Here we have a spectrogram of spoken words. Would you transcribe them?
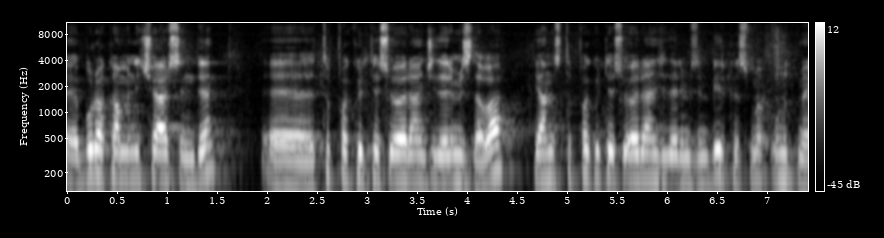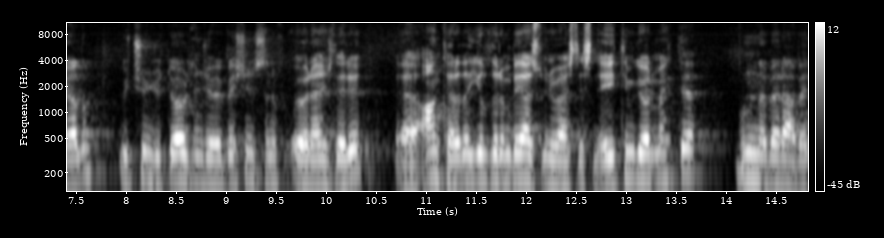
e, bu rakamın içerisinde e, tıp fakültesi öğrencilerimiz de var. Yalnız tıp fakültesi öğrencilerimizin bir kısmı unutmayalım. 3. 4. ve 5. sınıf öğrencileri e, Ankara'da Yıldırım Beyazıt Üniversitesi'nde eğitim görmekte. Bununla beraber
